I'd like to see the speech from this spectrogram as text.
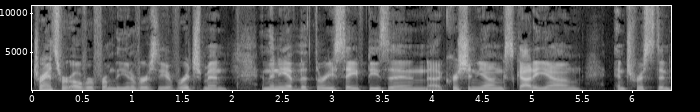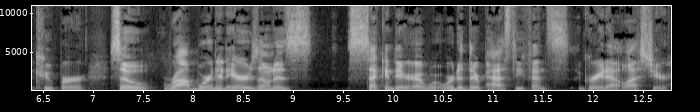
transfer over from the University of Richmond. And then you have the three safeties in uh, Christian Young, Scotty Young, and Tristan Cooper. So, Rob, where did Arizona's secondary, uh, where, did their pass defense grade out last year?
